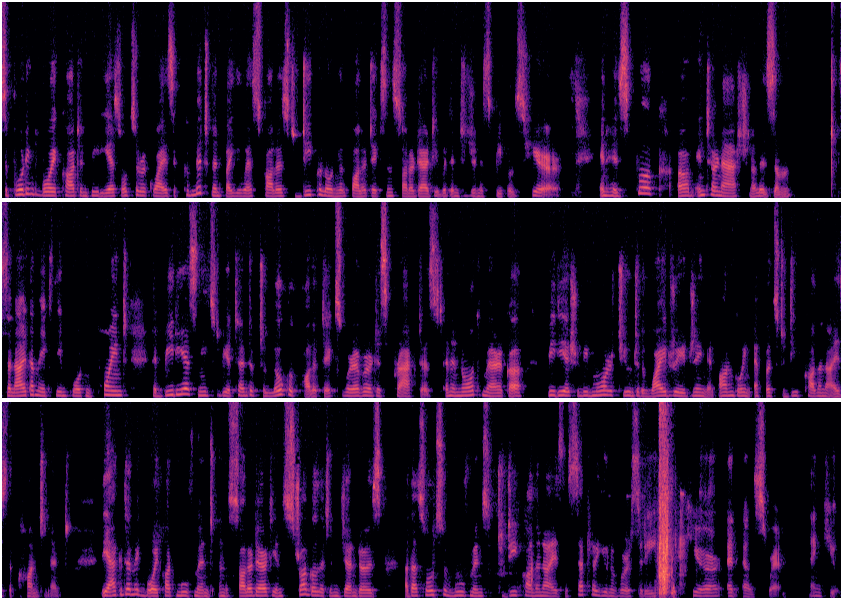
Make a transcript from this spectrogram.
Supporting the boycott and BDS also requires a commitment by US scholars to decolonial politics and solidarity with indigenous peoples here. In his book, um, Internationalism, Salaita makes the important point that BDS needs to be attentive to local politics wherever it is practiced. And in North America, BDS should be more attuned to the wide ranging and ongoing efforts to decolonize the continent. The academic boycott movement and the solidarity and struggle it engenders uh, are thus also movements to decolonize the settler university here and elsewhere. Thank you.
